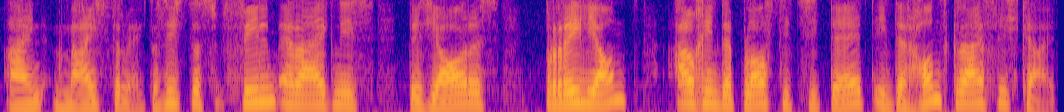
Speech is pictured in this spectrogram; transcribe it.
ein Meisterwerk. Das ist das Filmereignis des Jahres, brillant, auch in der Plastizität, in der Handgreiflichkeit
